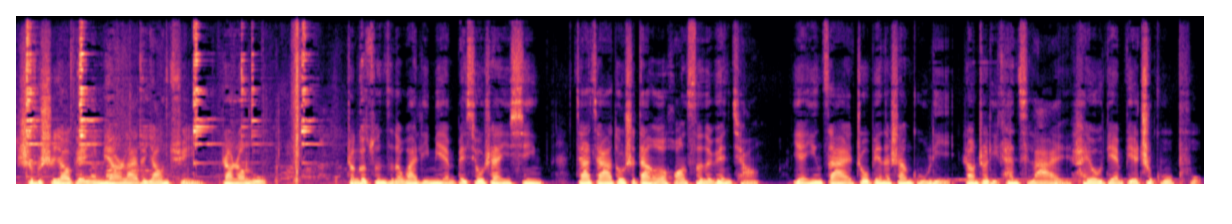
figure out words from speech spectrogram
时不时要给迎面而来的羊群让让路。整个村子的外立面被修缮一新，家家都是淡鹅黄色的院墙，掩映在周边的山谷里，让这里看起来还有点别致古朴。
